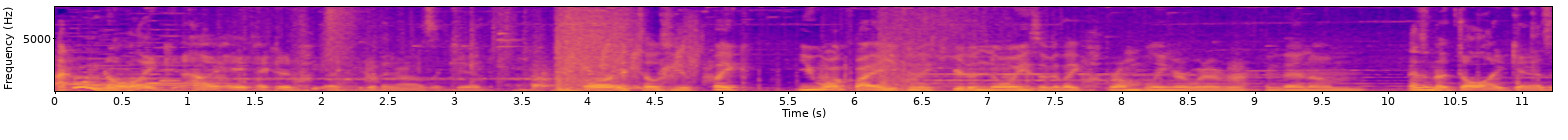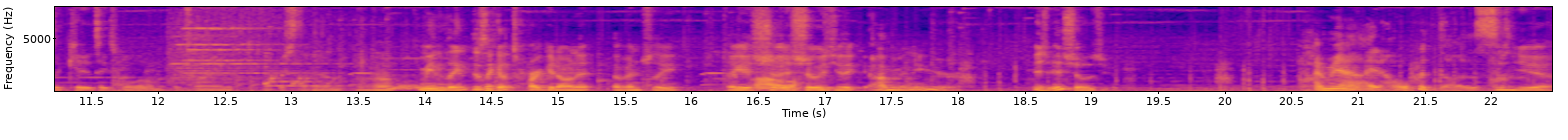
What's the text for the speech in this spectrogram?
I don't know, like, how I, I could like, figure that out as a kid. Well, it tells you. Like, you walk by it, you can like, hear the noise of it, like, grumbling or whatever. And then, um... As an adult, I get. As a kid, it takes me a little more time to understand. Uh-huh. I mean, like, there's like a target on it, eventually. Like, it, sh Oh. it shows you, like, I'm in here. It, it shows you. I mean, I, I'd hope it does. Yeah.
